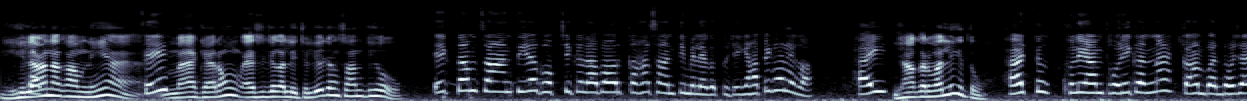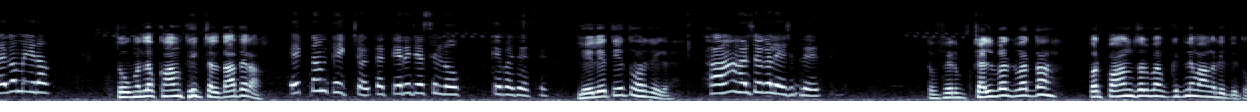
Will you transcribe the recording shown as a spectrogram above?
हिलाना काम नहीं है? मैं कह रहा हूँ ऐसी जगह ले चलियो जहाँ शांति हो। एकदम शांति है गोपची के अलावा और कहाँ शांति मिलेगा तुझे? यहाँ पे करेगा? हाई यहाँ करवा लेगी तो? हट खुलेआम थोड़ी करना है काम बंद हो जाएगा मेरा। तो मतलब काम ठीक चलता तेरा? एकदम ठीक चलता है तेरे जैसे लोग के वजह से। ले लेती है तू हर जगह? हाँ हर जगह ले लेती तो फिर चल बत बता पर पाँच सौ रुपये कितने मांग रही थी तू?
